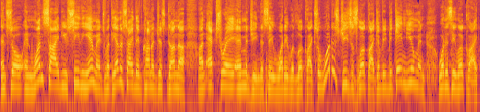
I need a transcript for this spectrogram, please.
And so, in one side, you see the image, but the other side, they've kind of just done a, an x ray imaging to see what he would look like. So, what does Jesus look like? If he became human, what does he look like?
